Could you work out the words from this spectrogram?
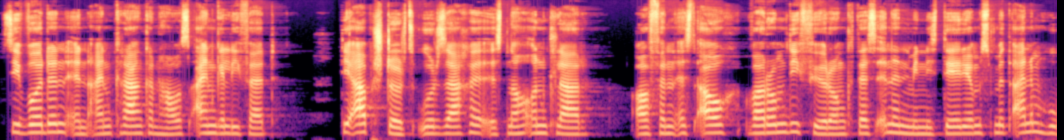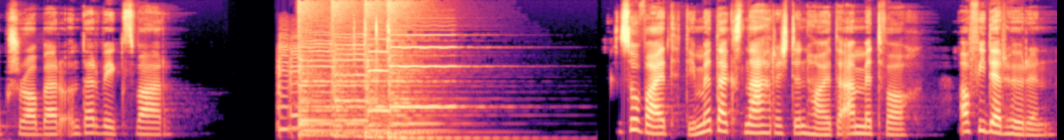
Sie wurden in ein Krankenhaus eingeliefert. Die Absturzursache ist noch unklar. Offen ist auch, warum die Führung des Innenministeriums mit einem Hubschrauber unterwegs war. Soweit die Mittagsnachrichten heute am Mittwoch. Auf Wiederhören.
